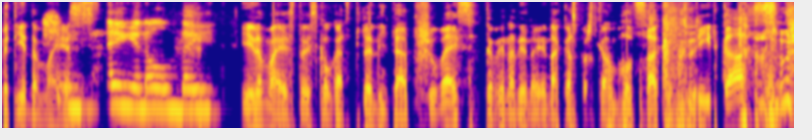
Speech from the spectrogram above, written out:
Bet iedomājies, staying all day. iedomājies, tu esi kaut kāds treniņu tērpu šuvēs. Tev vienā dienā ienāk kas par skambalu, saka, man rīt kāzas uz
